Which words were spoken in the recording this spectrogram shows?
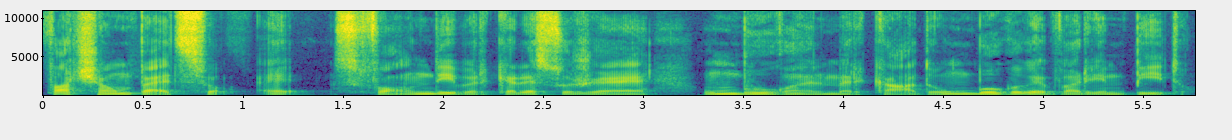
faccia un pezzo e sfondi perché adesso c'è un buco nel mercato, un buco che va riempito.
